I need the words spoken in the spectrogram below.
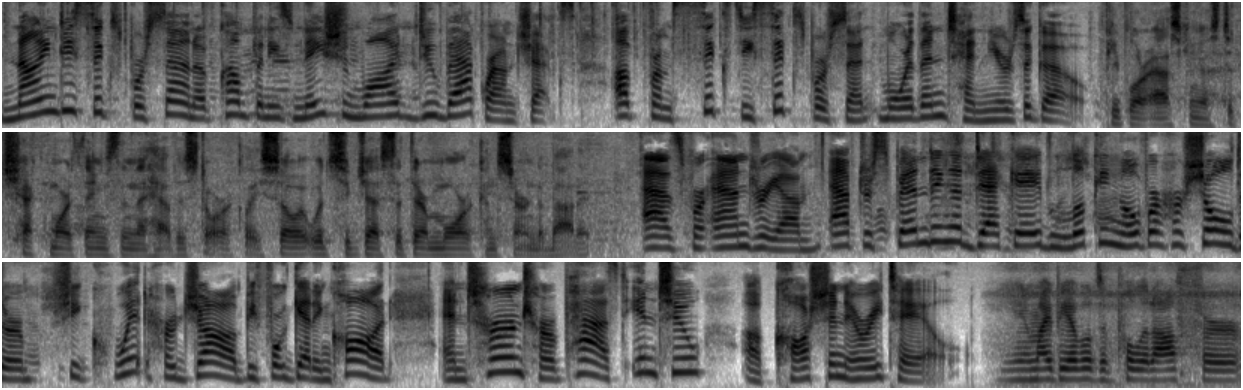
96% of companies nationwide do background checks, up from 66% more than 10 years ago. People are asking us to check more things than they have historically, so it would suggest that they're more concerned about it. As for Andrea, after spending a decade looking over her shoulder, she quit her job before getting caught and turned her past into a cautionary tale. You might be able to pull it off for,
